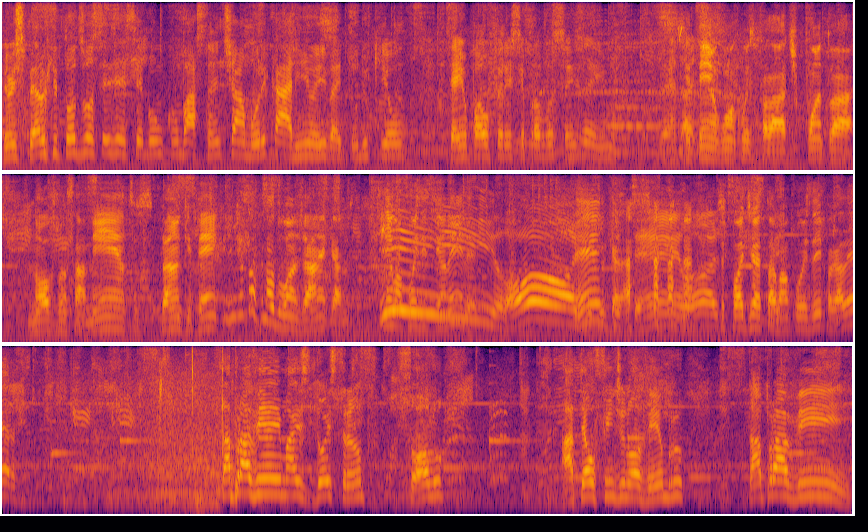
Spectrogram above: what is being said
eu espero que todos vocês recebam com bastante amor e carinho aí, velho, tudo que eu tenho pra oferecer pra vocês aí, mano. De verdade. você tem alguma coisa pra falar de quanto a novos lançamentos, pra ano que vem? A gente já tá no final do ano já, né, cara? Tem uma coisa esse ano ainda? Lógico Tem, cara? tem, lógico. Você pode adiantar alguma coisa aí pra galera? Tá pra vir aí mais dois trampos, solo, até o fim de novembro. Tá pra vir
